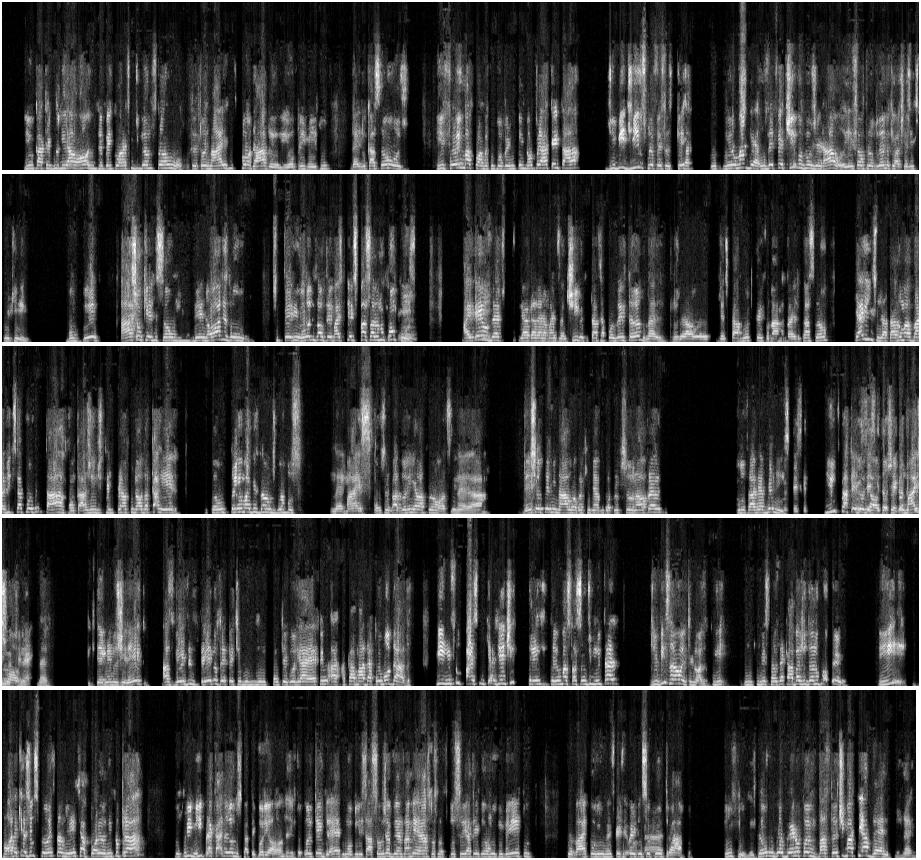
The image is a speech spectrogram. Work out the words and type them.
E o categoria O, os eventuais que, digamos, são o setor mais explorado e oprimido da educação hoje. E foi uma forma que o governo criou para tentar dividir os professores, porque virou uma guerra. Os efetivos, no geral, e esse é um problema que eu acho que a gente tem que romper, acham que eles são melhores ou superiores aos demais porque eles passaram no concurso. Aí tem os déficits, a galera mais antiga que está se aposentando, né? No geral, a gente está muito tempo na, na educação, e é isso, já está numa vibe de se aposentar, a contagem de tempo até o final da carreira. Então, tem uma visão, digamos, né, mais conservadora em relação assim, né, a, deixa eu terminar logo aqui minha vida profissional para usar minha velhice. Que, e o categorial, que é mais jovem, né? né, que tem menos direito, às vezes vê os efetivos de categoria F a, a, camada acomodada. E isso faz com que a gente tenha, uma situação de muita divisão entre nós. E que instância acaba ajudando o governo. E pode que as gestões também se apoiam nisso para suprimir para caramba os categoria O, né? Então, quando tem greve, mobilização, já vem as ameaças, se você aderir ao movimento, você vai correr o risco de perder seu contrato. Enfim, então o governo foi bastante maquiavélico, né?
